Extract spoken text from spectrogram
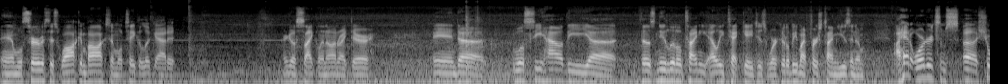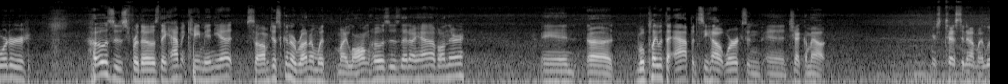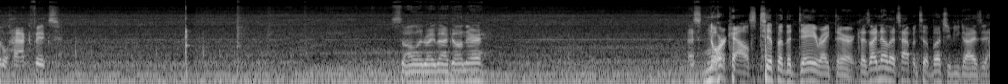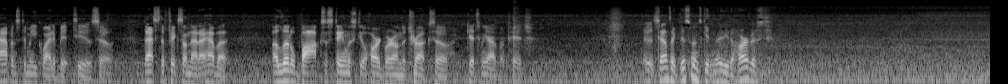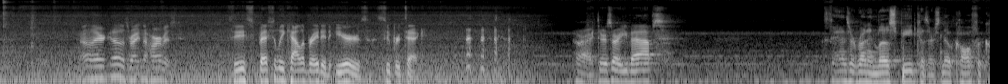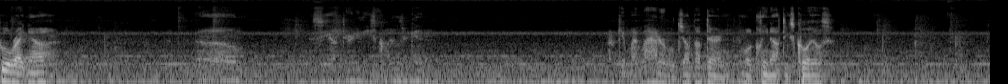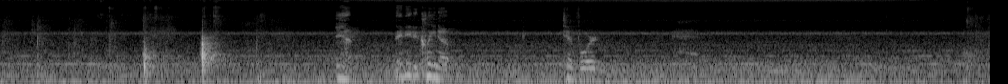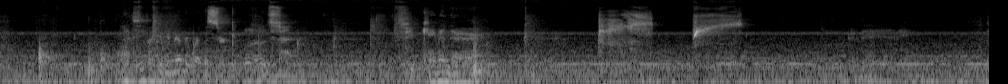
and we'll service this walking box and we'll take a look at it. There goes cycling on right there. And uh, we'll see how the uh, those new little tiny Tech gauges work. It'll be my first time using them. I had ordered some uh, shorter hoses for those. They haven't came in yet, so I'm just gonna run them with my long hoses that I have on there. And uh, we'll play with the app and see how it works and, and check them out. Here's testing out my little hack fix. Solid right back on there. That's NorCal's tip of the day right there. Because I know that's happened to a bunch of you guys. It happens to me quite a bit too. So that's the fix on that. I have a, a little box of stainless steel hardware on the truck. So it gets me out of a pinch. It sounds like this one's getting ready to harvest. Oh, there it goes, right in the harvest. See, specially calibrated ears, Super Tech. All right, there's our evaps. Fans are running low speed because there's no call for cool right now. Um, see how dirty these coils are getting. I'll get my ladder, we'll jump up there and, and we'll clean out these coils. Yeah, they need a cleanup. 10 forward. Let's see if I can remember where the circuit was. See what came in there.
